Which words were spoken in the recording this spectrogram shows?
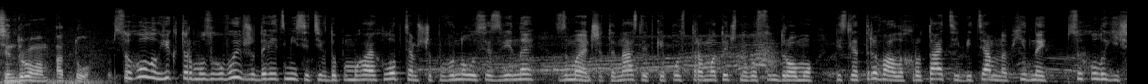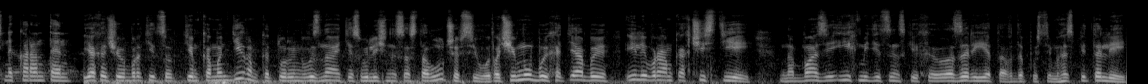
синдромом АТО. Психолог Віктор Мозговий вже 9 місяців допомагає хлопцям, що повернулися з війни, зменшити наслідки посттравматичного синдрому. Після тривалих ротацій бійцям необхідний психологічний карантин. Я хочу обратиться к тем командирам, которым вы знаете свой личный состав лучше всего. Почему бы хотя бы или в рамках частей на базе их медицинских лазаретов, допустим, госпиталей,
